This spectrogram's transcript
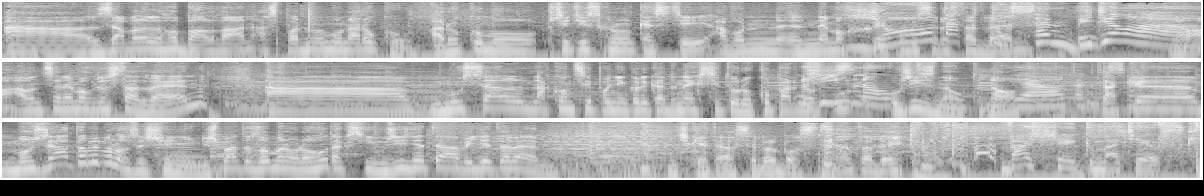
a zavalil ho balván a spadnul mu na ruku. A ruku mu přitisknul ke zdi a on nemohl Jo, se tak dostat to ven. jsem viděla. No a on se nemohl dostat ven a musel na konci po několika dnech si tu ruku, pardon, Uříznout. U, uříznout. No. Jo, tak to tak jsem- eh, možná to by bylo řešení. Když máte zlomenou nohu, tak si ji uřízněte a vyjděte ven. Počkejte, asi blbost, ne? Tady. Vašek Matějovský.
